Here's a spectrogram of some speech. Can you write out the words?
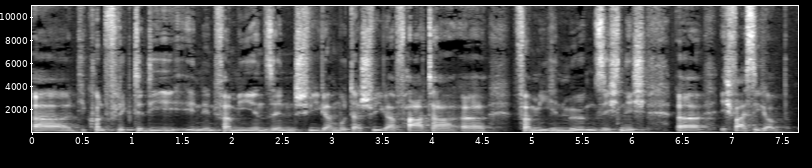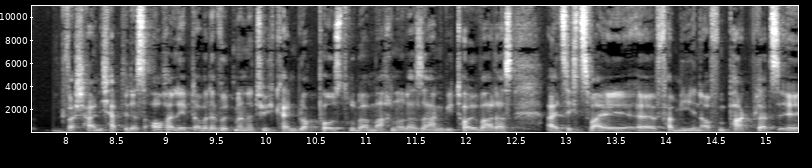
äh, die Konflikte, die in den Familien sind, Schwiegermutter, Schwiegervater, äh, Familien mögen sich nicht. Äh, ich weiß nicht, ob wahrscheinlich habt ihr das auch erlebt, aber da wird man natürlich keinen Blogpost drüber machen oder sagen, wie toll war das, als sich zwei äh, Familien auf dem Parkplatz äh,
